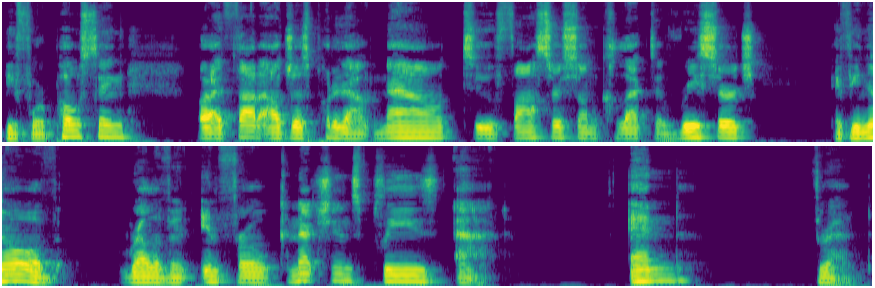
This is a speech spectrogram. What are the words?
before posting, but I thought I'll just put it out now to foster some collective research. If you know of relevant info connections, please add. End thread.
